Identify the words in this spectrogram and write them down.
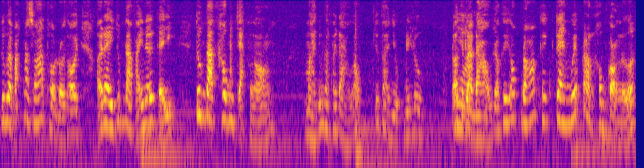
chúng ta bắt nó xóa thôi rồi thôi. Ở đây chúng ta phải nhớ kỹ chúng ta không chặt ngọn mà chúng ta phải đào gốc chúng ta dục đi luôn. Đó Dạ. tức là đào cho cái gốc đó cái trang web đó là không còn nữa.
